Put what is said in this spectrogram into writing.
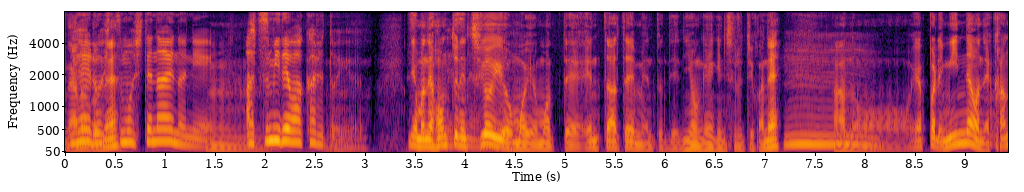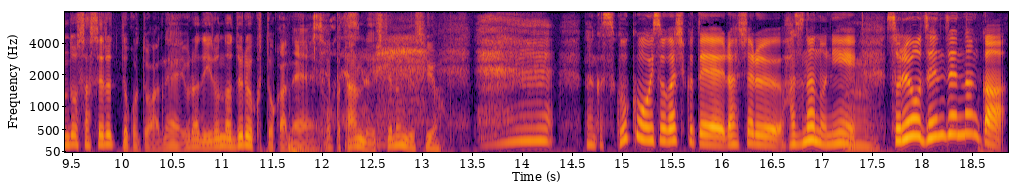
ね。露出もしてないのにうん。厚みでわかるという。でもね本当に強いい。思いを持ってエンターテインメントで日本を元気にするっていうかね、うん。あのやっぱりみんなをね感動させるってことはね裏でいろんな努力とかねやっぱ鍛錬してるんですよ。ねえ。なんかすごくお忙しくてらっしゃるはずなのに、うん。それを全然なんか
